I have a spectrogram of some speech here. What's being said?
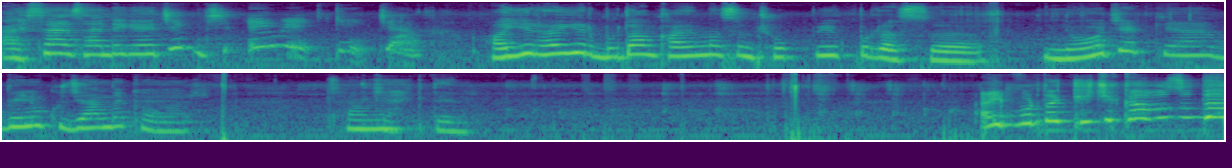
Ay sen sen de gelecek misin? Evet geleceğim. Hayır hayır buradan kaymasın. Çok büyük burası. Ne olacak ya? Benim kucağımda kayar. Tamam. Gel gidelim. Ay burada küçük havuzu da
